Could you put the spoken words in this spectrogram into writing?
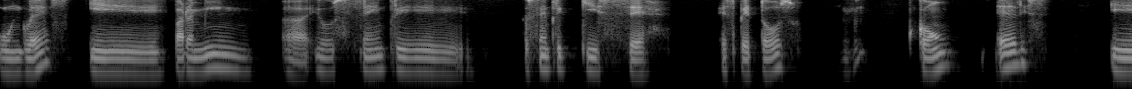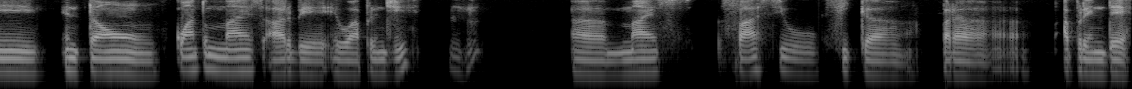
o inglês e para mim ah, eu sempre eu sempre quis ser respeitoso Uhum. com eles e então quanto mais árabe eu aprendi Uhum. ah, mais fácil fica para aprender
